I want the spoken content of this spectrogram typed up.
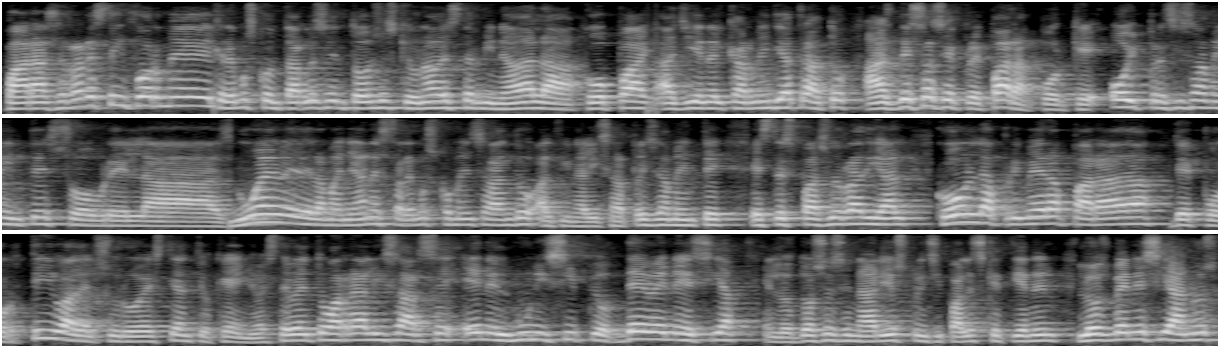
Para cerrar este informe, queremos contarles entonces que una vez terminada la Copa allí en el Carmen de Atrato, Asdesa se prepara porque hoy precisamente sobre las 9 de la mañana estaremos comenzando al finalizar precisamente este espacio radial con la primera parada deportiva del suroeste antioqueño. Este evento va a realizarse en el municipio de Venecia, en los dos escenarios principales que tienen los venecianos,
